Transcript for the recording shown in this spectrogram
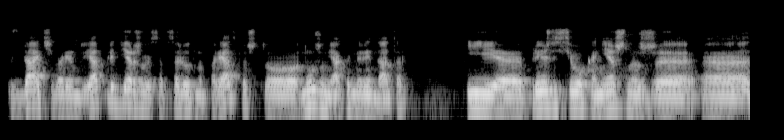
сдачи в аренду, я придерживаюсь абсолютно порядка, что нужен якорный арендатор. И э, прежде всего, конечно же, э,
